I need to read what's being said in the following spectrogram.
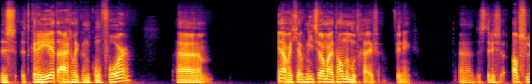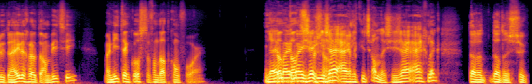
Dus het creëert eigenlijk een comfort. ehm, ja, wat je ook niet zomaar uit handen moet geven, vind ik. Dus er is absoluut een hele grote ambitie, maar niet ten koste van dat comfort. Nee, Dat- maar, dat maar je, je zei eigenlijk iets anders. Je zei eigenlijk dat, het, dat een, stuk,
